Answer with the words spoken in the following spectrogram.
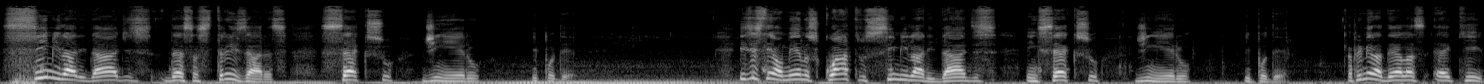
similaridades dessas três áreas: sexo, dinheiro e poder. Existem ao menos quatro similaridades em sexo, dinheiro e poder. A primeira delas é que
